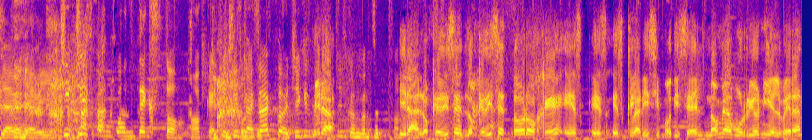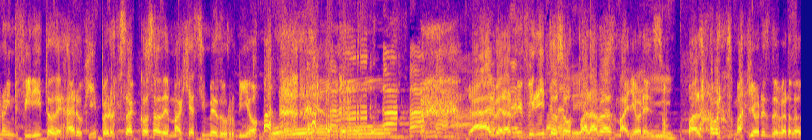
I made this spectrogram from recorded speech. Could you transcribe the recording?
ya vi, ya vi. Chichis con contexto. Ok. Chiquis, con- exacto, chiquis, Mira, chiquis con concepto. Mira, lo que dice, lo que dice Toro G es, es, es clarísimo. Dice él, no me aburrió ni el verano infinito de Haruhi, pero esa cosa de magia sí me durmió. Ya, el verano infinito son palabras mayores, Sí. son palabras mayores de verdad.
